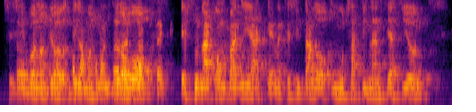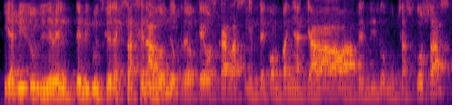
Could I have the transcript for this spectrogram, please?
Sí, sí, bueno, yo, digamos, Globo es una compañía que ha necesitado mucha financiación y ha habido un nivel de dilución exagerado. Yo creo que Oscar, la siguiente compañía que haga, ha aprendido muchas cosas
